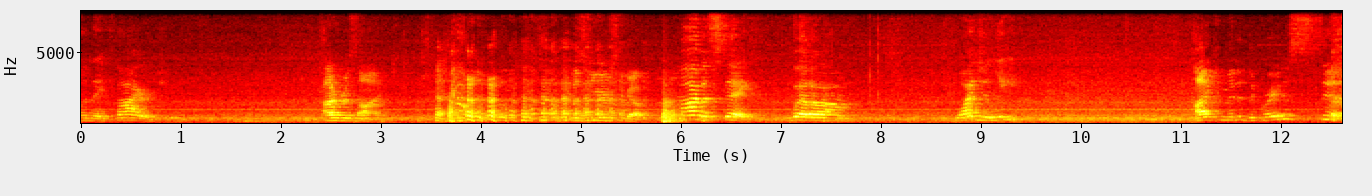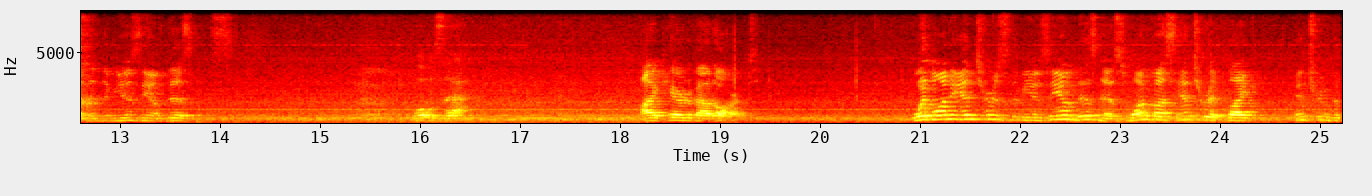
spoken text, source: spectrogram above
when they fired you. I resigned. it was years ago. My mistake. But um why'd you leave? I committed the greatest sin in the museum business. What was that? I cared about art. When one enters the museum business, one must enter it like entering the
